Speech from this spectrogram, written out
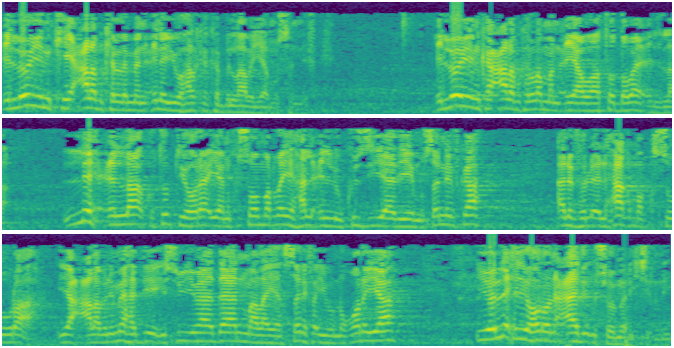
Cillooyinkii calamka la mancinayuu halka ka bilaabaya musanifka cillooyinka calamka la manciyaa waa toddoba cilla lix cilla kutubtii hore ayaan ku soo marnay hal cilluu ku siyaadiyey musanifka alifulilxaaq maqsuuro ah. Iyo calamnimo haddii ay isu yimaadaan malayansarif ayuu noqonayaa. Iyo lixdii horeon caadi u soo mari jirnay.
